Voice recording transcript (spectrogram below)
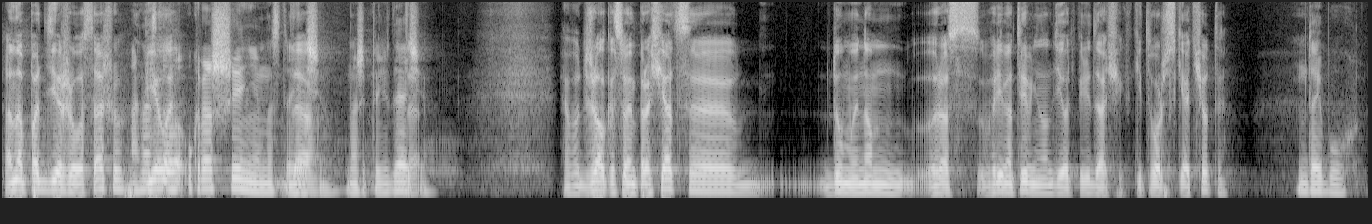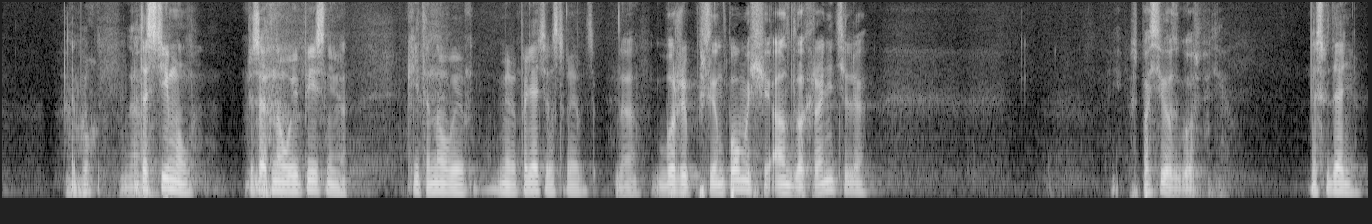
она поддерживала Сашу, Она пела. стала украшением настоящим нашей передачи. Вот жалко с вами прощаться. Думаю, нам раз время от времени надо делать передачи, какие творческие отчеты. Дай бог. Дай бог. да. Это стимул писать новые песни, какие-то новые мероприятия устраивать. Да. Божьей всем помощи, ангела-хранителя. Спасибо вас, Господи. До свидания.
